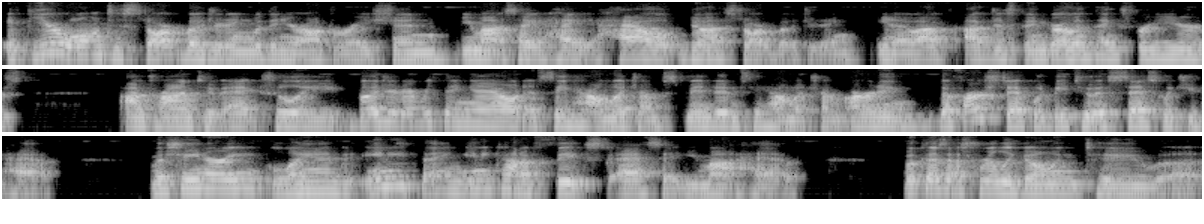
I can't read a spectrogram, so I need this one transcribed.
if you're wanting to start budgeting within your operation, you might say, hey, how do I start budgeting? You know, I've, I've just been growing things for years. I'm trying to actually budget everything out and see how much I'm spending, see how much I'm earning. The first step would be to assess what you have. Machinery, land, anything, any kind of fixed asset you might have, because that's really going to uh,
